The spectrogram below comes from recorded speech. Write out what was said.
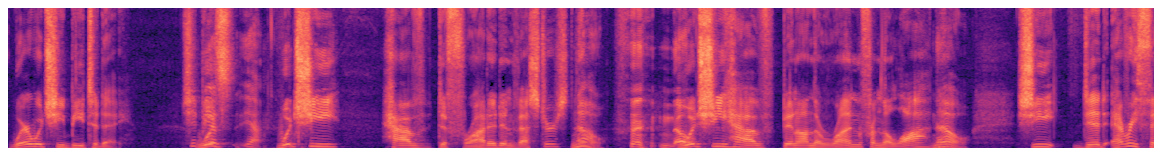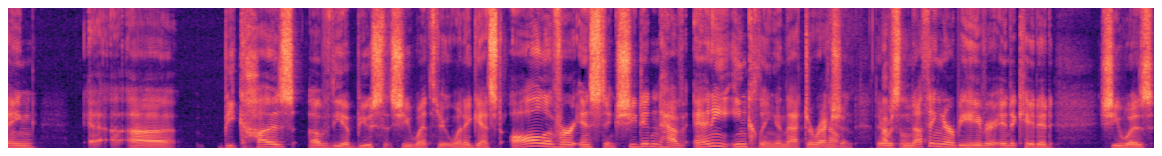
where would she be today? She'd be yeah. Would she have defrauded investors? No. No. Would she have been on the run from the law? No. She did everything uh, uh, because of the abuse that she went through, went against all of her instincts. She didn't have any inkling in that direction. there was nothing in her behavior indicated she was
